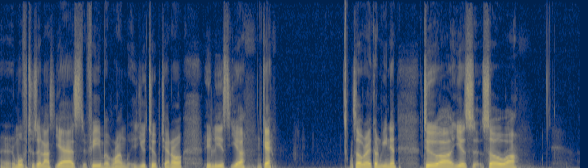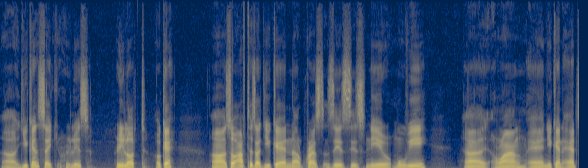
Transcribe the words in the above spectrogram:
uh, move to the last yes film from youtube channel release here okay? So very convenient to uh, use so uh, uh, you can say release reload okay? Uh, so after that you can uh, press this this new movie uh, run and you can add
